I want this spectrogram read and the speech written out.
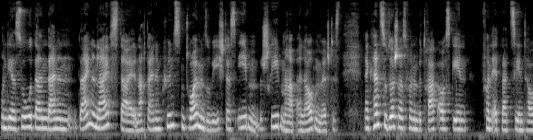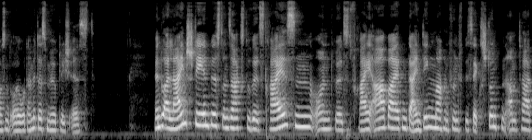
und dir so dann deinen, deinen Lifestyle nach deinen kühnsten Träumen, so wie ich das eben beschrieben habe, erlauben möchtest, dann kannst du durchaus von einem Betrag ausgehen von etwa 10.000 Euro, damit das möglich ist. Wenn du alleinstehend bist und sagst, du willst reisen und willst frei arbeiten, dein Ding machen, fünf bis sechs Stunden am Tag,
